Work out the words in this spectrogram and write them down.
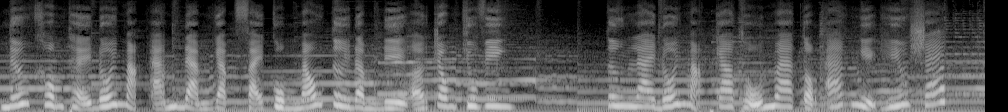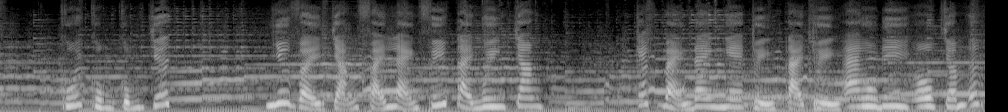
Nếu không thể đối mặt ảm đạm gặp phải cùng máu tươi đầm đìa ở trong chu viên. Tương lai đối mặt cao thủ ma tộc ác nghiệt hiếu sát. Cuối cùng cũng chết. Như vậy chẳng phải lãng phí tài nguyên chăng? Các bạn đang nghe truyện tại truyện audio.fif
